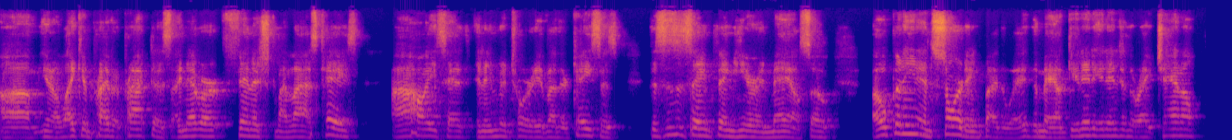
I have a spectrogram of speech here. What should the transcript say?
Um, you know, like in private practice, I never finished my last case. I always had an inventory of other cases. This is the same thing here in mail. So opening and sorting, by the way, the mail, getting it into the right channel,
